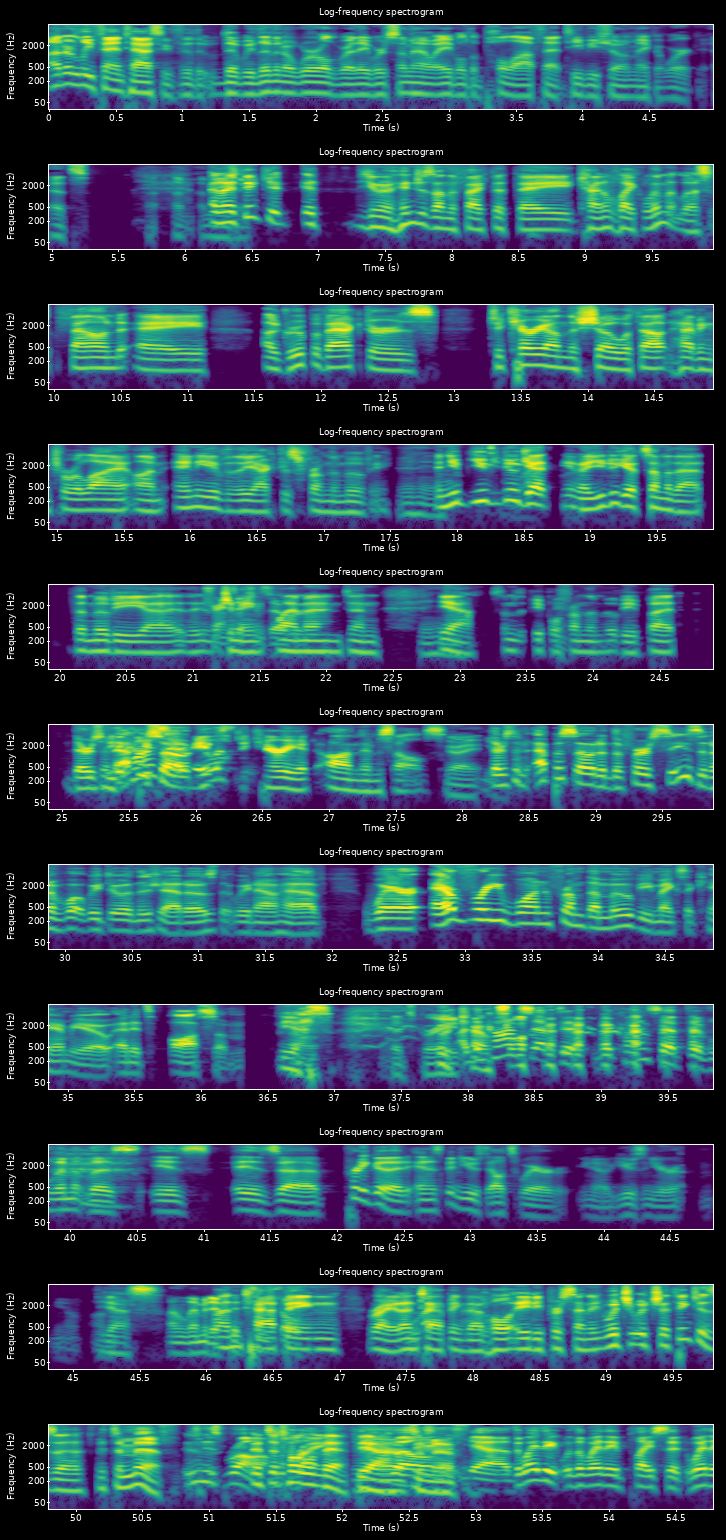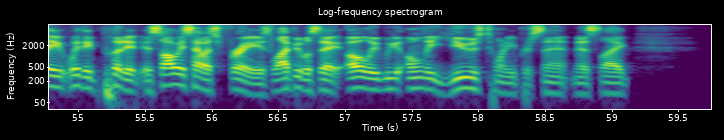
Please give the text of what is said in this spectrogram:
utterly fantastic that, that we live in a world where they were somehow able to pull off that TV show and make it work. That's uh, amazing. and I think it it you know hinges on the fact that they kind of like Limitless found a a group of actors to carry on the show without having to rely on any of the actors from the movie. Mhm, And you you do get you know you do get some of that the movie uh the Jermaine Transitions over. Clement and mhm. yeah some of the people from the movie but There's an The episode. it able to carry it on themselves. right. There's an episode in the first season of What We Do in the Shadows that we now have where everyone from the movie makes a cameo and it's awesome. Yes. That's great. Uh, the concept of, the concept of limitless is is uh pretty good and it's been used elsewhere you know using your you know un- Yes. unlimited potential. Untapping, right? Untapping that whole eighty percent, which which I think is a It's a myth. isn't It's wrong, It's a total right. myth. Yeah, Yeah. it's a well, myth. yeah, the way they the way they place it, the way they way they put it, it's always how it's phrased. A lot of people say, "Oh, we only use twenty percent," and it's like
